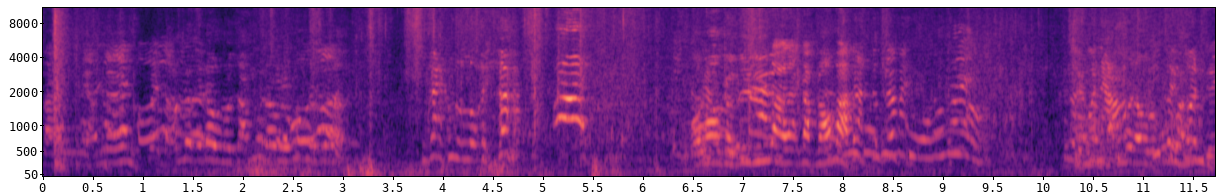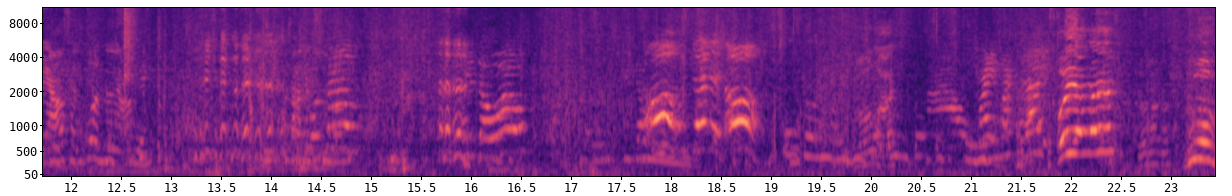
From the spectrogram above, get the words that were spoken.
Cái đầu nó dám ở đâu đúng không Ờ, kiểu gì đi là lại gặp nó mà Đặt tức lắm mày. Cởi quần áo, cởi quần, cởi áo, sắn quần, cởi áo. Đi đâu không? Mày mày đây. Ôi, đây, đây, đây Vừa,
